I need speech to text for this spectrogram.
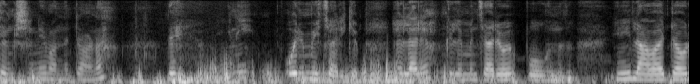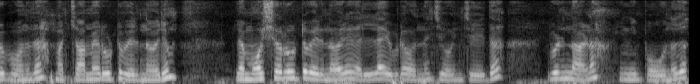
ജംഗ്ഷനിൽ വന്നിട്ടാണ് ദേ ഇനി ഒരുമിച്ചായിരിക്കും എല്ലാവരും കിളിമഞ്ചാരോ പോകുന്നത്. ഇനി ലാവാ ടവർ പോകുന്നത് മച്ചാമേ റൂട്ട് വരുന്നവരും ലമോഷ റൂട്ട് വരുന്നവരും എല്ലാം ഇവിടെ വന്ന് ജോയിൻ ചെയ്ത് ഇവിടെ നിന്നാണ് ഇനി പോകുന്നത്.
